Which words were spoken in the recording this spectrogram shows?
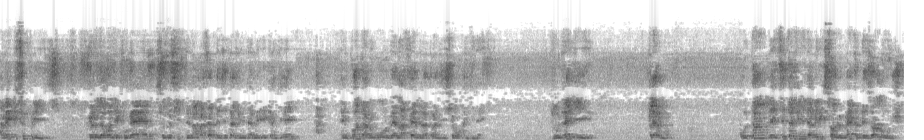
avec surprise que nous avons découvert sur le site de l'ambassade des États-Unis d'Amérique en Guinée un compte à rebours vers la fin de la transition en Guinée. Je voudrais dire clairement qu'autant les États-Unis d'Amérique sont le maître des horloges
